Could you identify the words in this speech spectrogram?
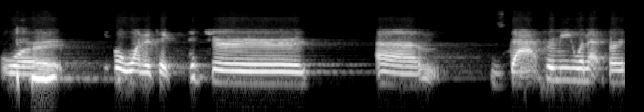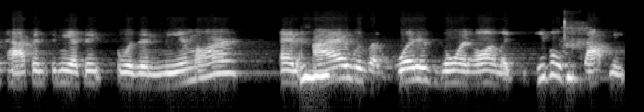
or mm-hmm. people want to take pictures. Um, that for me, when that first happened to me, I think was in Myanmar. And mm-hmm. I was like, what is going on? Like people stopped me,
